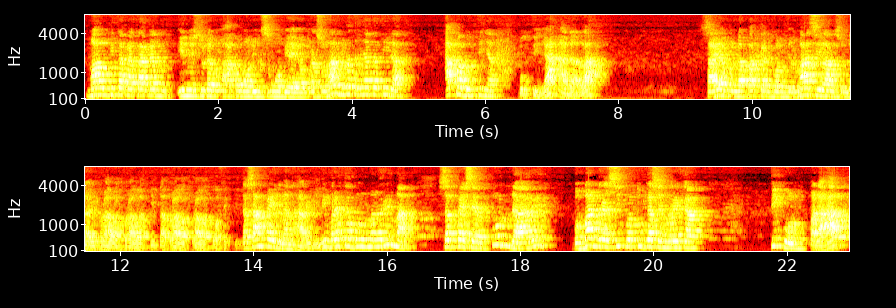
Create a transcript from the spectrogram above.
mau kita katakan ini sudah mengakomodir semua biaya operasional juga ternyata tidak. Apa buktinya? Buktinya adalah saya mendapatkan konfirmasi langsung dari perawat-perawat kita, perawat-perawat COVID kita sampai dengan hari ini mereka belum menerima sepeser pun dari beban resiko tugas yang mereka pikul. Padahal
